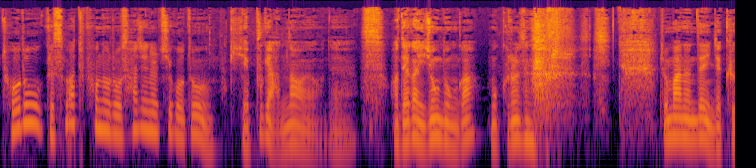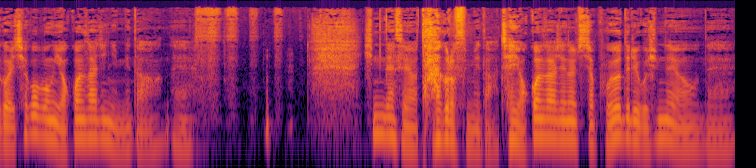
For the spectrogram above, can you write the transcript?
저도 그 스마트폰으로 사진을 찍어도 예쁘게 안 나와요. 네. 아, 내가 이 정도인가? 뭐 그런 생각을 좀 하는데 이제 그거의 최고봉이 여권 사진입니다. 네. 힘내세요. 다 그렇습니다. 제 여권 사진을 진짜 보여드리고 싶네요. 네.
